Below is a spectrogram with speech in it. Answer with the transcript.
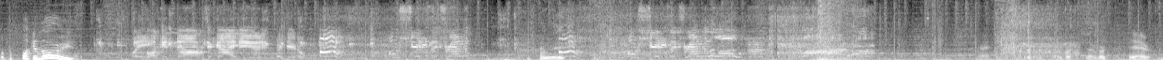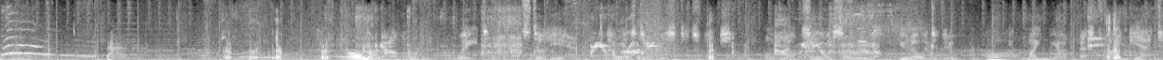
What the fuck are those? Alright. Oh shit, he's a There. Mm-hmm. Oh my. Wait, still here. You must have missed its function. One of the auxiliary. You know what to do. It might be our best find yet.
